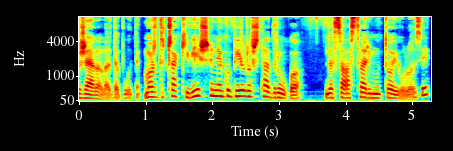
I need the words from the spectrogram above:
želela da budem. Možda čak i više nego bilo šta drugo da se ostvarim u toj ulozi.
